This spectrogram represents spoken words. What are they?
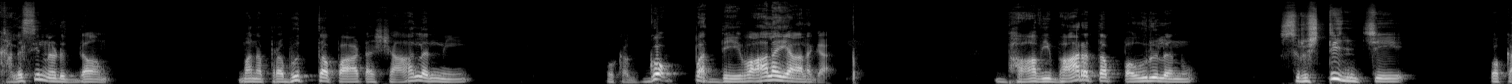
కలిసి నడుద్దాం మన ప్రభుత్వ పాఠశాలన్నీ ఒక గొప్ప దేవాలయాలుగా భావి భారత పౌరులను సృష్టించి ఒక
